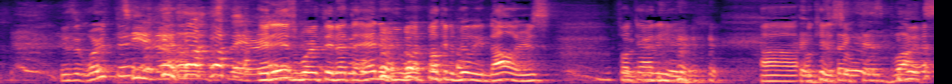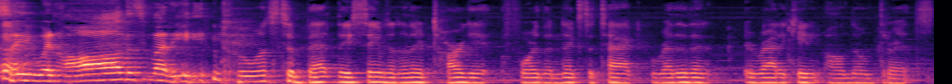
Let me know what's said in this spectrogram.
Is it worth Do you it? know how much It is worth it at the end if you won fucking a million dollars. Fuck out of here. Uh, okay, Click so this box so you win all this money. who wants to bet they saved another target for the next attack rather than eradicating all known threats?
